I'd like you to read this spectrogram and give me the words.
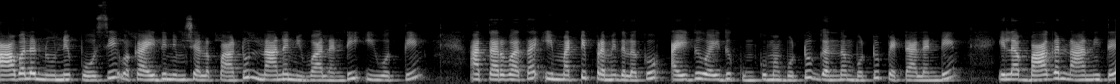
ఆవల నూనె పోసి ఒక ఐదు నిమిషాల పాటు నాననివ్వాలండి ఈ ఒత్తి. ఆ తర్వాత ఈ మట్టి ప్రమిదలకు ఐదు ఐదు కుంకుమ బొట్టు గంధం బొట్టు పెట్టాలండి. ఇలా బాగా నానితే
